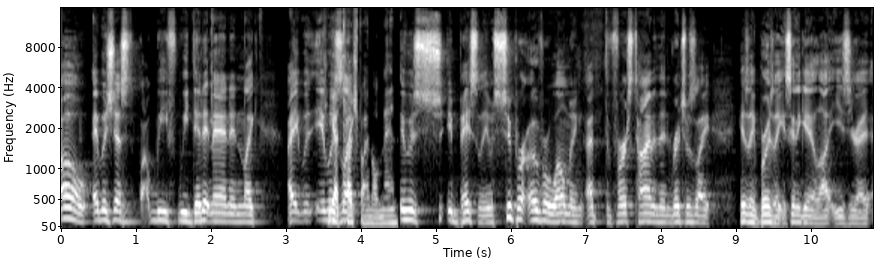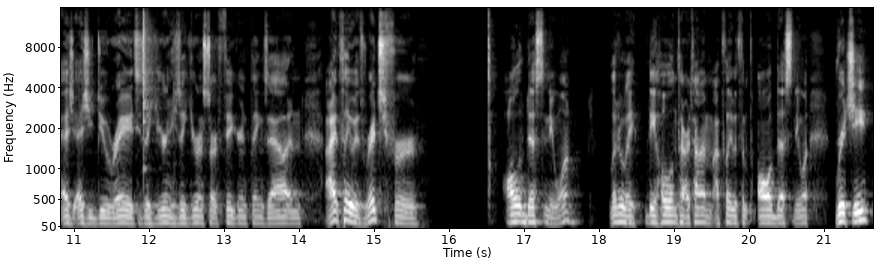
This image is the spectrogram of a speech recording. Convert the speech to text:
Oh, it was just we we did it, man, and like I it was, it was got like touched by an old man. it was it basically it was super overwhelming at the first time, and then Rich was like. He was like, bro, he's like, it's gonna get a lot easier as, as you do raids. He's like, you're he's like, you're gonna start figuring things out. And I played with Rich for all of Destiny One, literally the whole entire time. I played with him all of Destiny One. Richie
